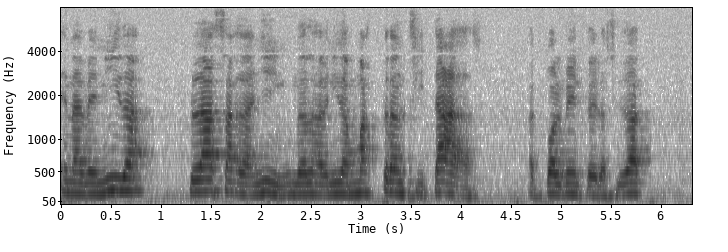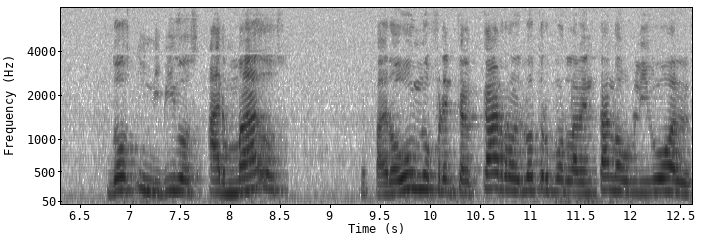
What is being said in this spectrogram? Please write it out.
en la avenida Plaza Dañín, una de las avenidas más transitadas actualmente de la ciudad. Dos individuos armados, se paró uno frente al carro, el otro por la ventana obligó al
